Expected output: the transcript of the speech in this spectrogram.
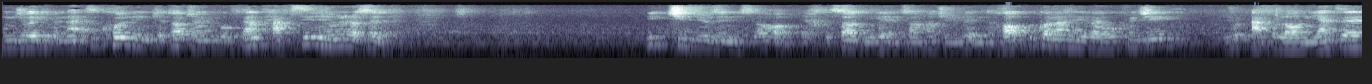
اون جایی که به نه کل این کتاب که گفتم تفسیر جمله راسله هیچ چیزی جز نیست. آقا اقتصاد میگه انسان ها چجوری انتخاب بکنن و حکم چی؟ جور عقلانیت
